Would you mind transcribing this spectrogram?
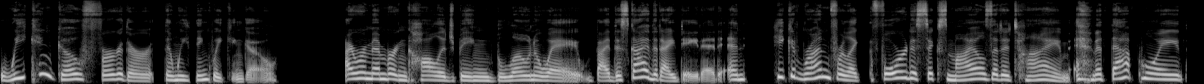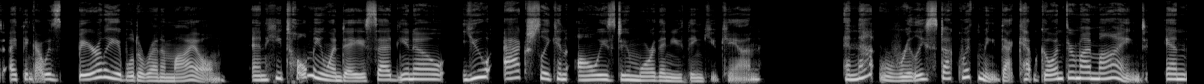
we can go further than we think we can go. I remember in college being blown away by this guy that I dated, and he could run for like four to six miles at a time. And at that point, I think I was barely able to run a mile. And he told me one day, he said, You know, you actually can always do more than you think you can. And that really stuck with me. That kept going through my mind. And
